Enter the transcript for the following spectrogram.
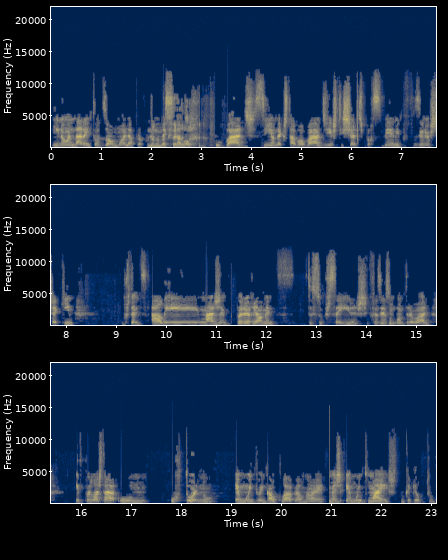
e não andarem todos ao molho à procura de onde é que estava o, o badge, sim, onde é que estava o badge e as t-shirts para receberem, para fazerem o check-in. Portanto, há ali margem para realmente te sobressaíres, fazeres um bom trabalho. E depois lá está o, o retorno. É muito incalculável, não é? Mas é muito mais do que aquilo que tu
